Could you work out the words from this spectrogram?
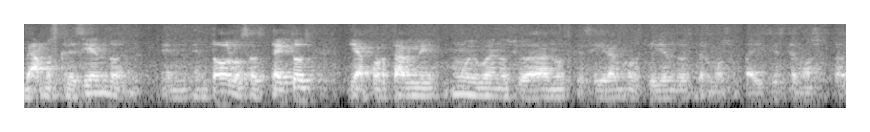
vamos creciendo en, todos los aspectos y aportarle muy buenos ciudadanos que seguirán construyendo este hermoso país y este hermoso estado.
